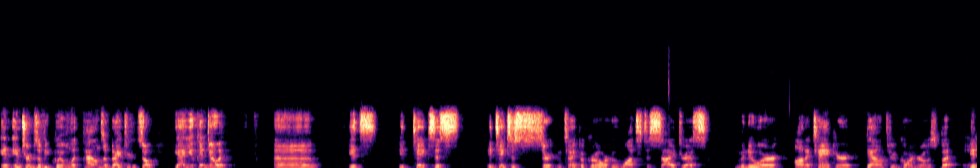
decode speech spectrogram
in, in terms of equivalent pounds of nitrogen so yeah, you can do it. Uh, it's it takes us it takes a certain type of grower who wants to side dress manure on a tanker down through corn rows, but it,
